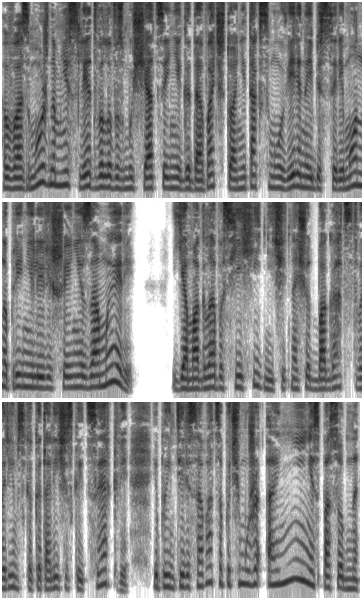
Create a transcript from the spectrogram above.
Возможно, мне следовало возмущаться и негодовать, что они так самоуверенно и бесцеремонно приняли решение за Мэри. Я могла бы съехидничать насчет богатства римско-католической церкви и поинтересоваться, почему же они не способны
